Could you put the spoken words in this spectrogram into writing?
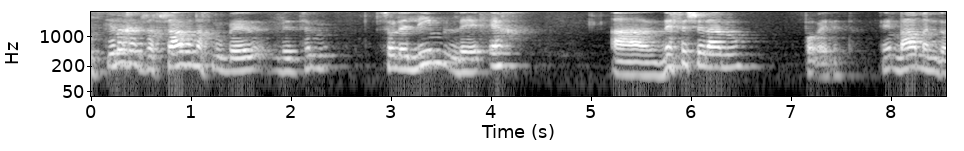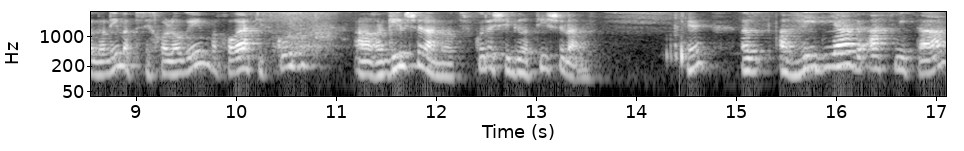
מזכיר לכם שעכשיו אנחנו בעצם צוללים לאיך הנפש שלנו פועלת. מה המנגנונים הפסיכולוגיים מאחורי התפקוד הרגיל שלנו, התפקוד השגרתי שלנו. כן? אז אבידיה ואסמיתה,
